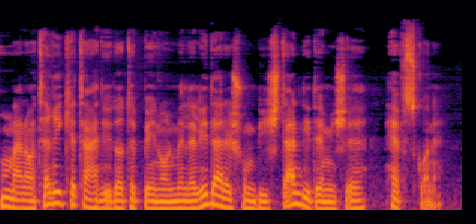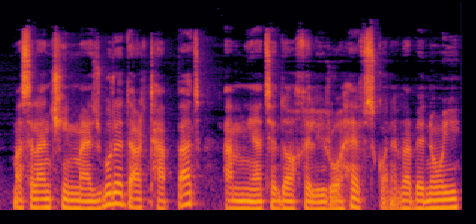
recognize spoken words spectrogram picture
اون مناطقی که تهدیدات بین المللی درشون بیشتر دیده میشه حفظ کنه. مثلا چین مجبوره در تبت امنیت داخلی رو حفظ کنه و به نوعی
